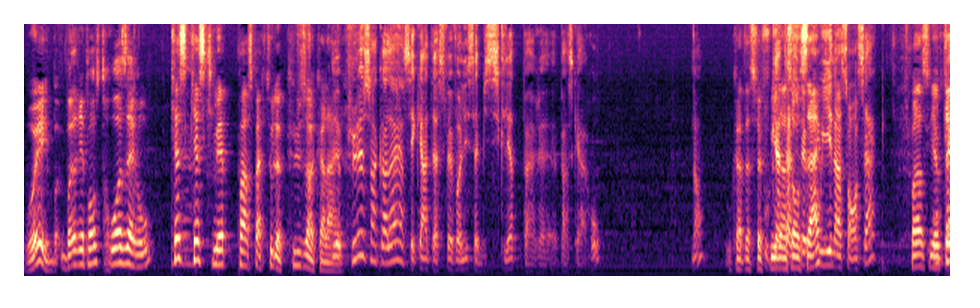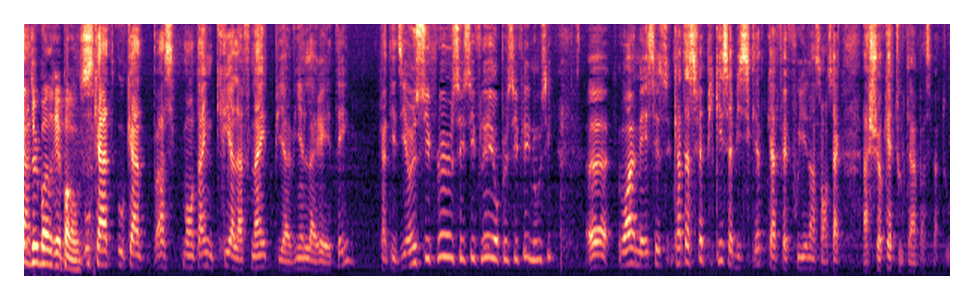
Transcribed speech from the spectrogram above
Oui, bo- bonne réponse, 3-0. Qu'est-ce qu'est-ce qui met Passe-Partout le plus en colère? Le plus en colère, c'est quand elle se fait voler sa bicyclette par euh, Pascaro. Ou quand elle se fait Ou fouiller dans son se fait sac? fouiller dans son sac. Je pense qu'il y a ou peut-être quand- deux bonnes Ou réponses. quand, ou quand Passe Montagne crie à la fenêtre puis elle vient de l'arrêter. Quand il dit un siffleur, c'est sifflé, on peut siffler nous aussi. Euh, ouais, mais c'est quand elle se fait piquer sa bicyclette, qu'elle fait fouiller dans son sac, elle choquait tout le temps Passe-Partout.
